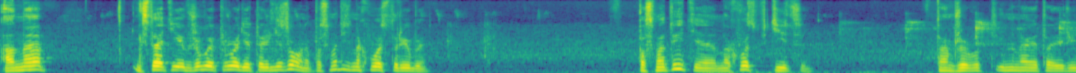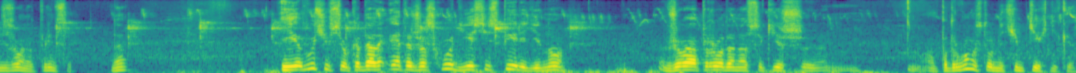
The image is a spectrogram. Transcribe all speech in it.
Она, кстати, в живой природе это реализовано. Посмотрите на хвост рыбы, посмотрите на хвост птицы. Там же вот именно это реализовано, принцип. Да? И лучше всего, когда этот же сход есть и спереди, но живая природа, она все-таки э, по другому сторону, чем техника.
